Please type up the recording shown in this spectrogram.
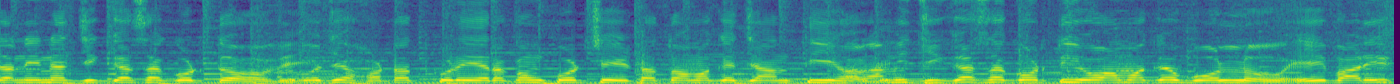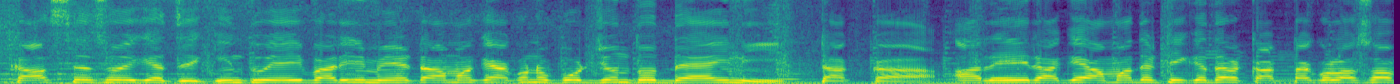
জানি না জিজ্ঞাসা করতে হবে। ও যে হঠাৎ করে এরকম করছে, এটা তো আমাকে জানতেই হবে। আমি জিজ্ঞাসা করতেই ও আমাকে বলল, এই বাড়ির কাজ শেষ হয়ে গেছে, কিন্তু এই বাড়ির মেয়েটা আমাকে এখনও পর্যন্ত দেয়নি টাকা। আর এর আগে আমাদের ঠিকাদার কাঠটাগুলা সব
